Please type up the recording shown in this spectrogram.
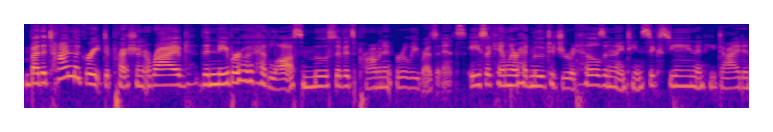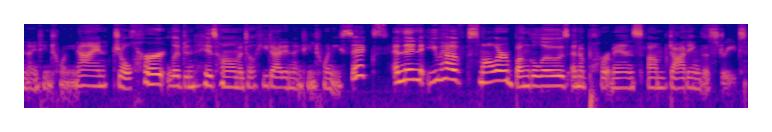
By the time the Great Depression arrived, the neighborhood had lost most of its prominent early residents. Asa Candler had moved to Druid Hills in 1916 and he died in 1929. Joel Hurt lived in his home until he died in 1926. And then you have smaller bungalows and apartments um, dotting the street.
